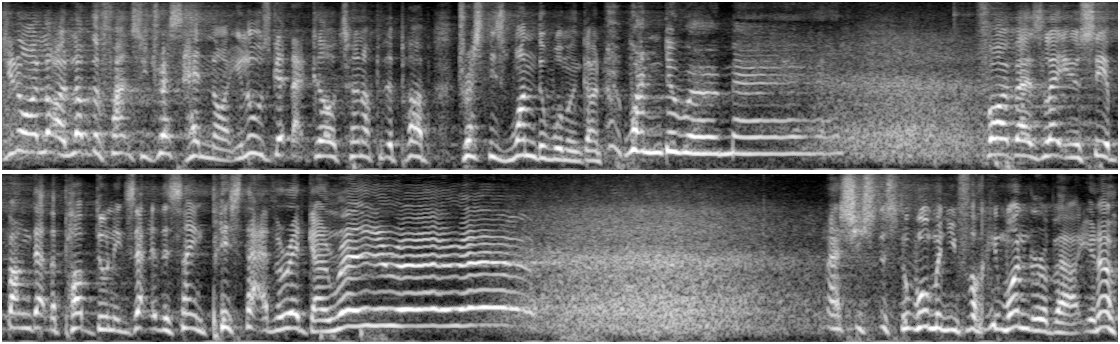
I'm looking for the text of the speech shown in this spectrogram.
You know, I, lo I, love the fancy dress hen night. You'll always get that girl turn up at the pub dressed as Wonder Woman going, Wonder Woman. Five hours later, you'll see her bunged at the pub doing exactly the same, pissed out of her head, going, rah, rah, rah. She's just a woman you fucking wonder about, you know?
